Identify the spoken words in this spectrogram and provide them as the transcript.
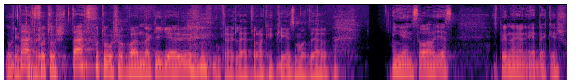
jó, Mint tárfotós, tárfotósok vannak, igen. Mint ahogy lehet valaki kézmodell. Igen, szóval, hogy ez, ez például nagyon érdekes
